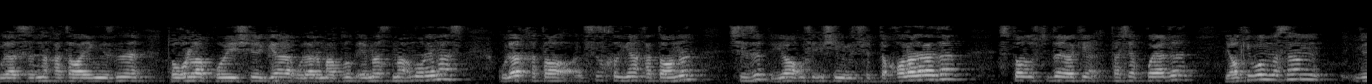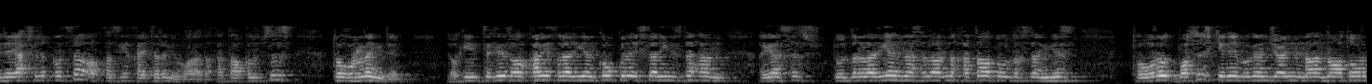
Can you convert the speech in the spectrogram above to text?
ular sizni xatoyingizni to'g'irlab qo'yishiga ular matlub emas ma'mur emas. Ular xato siz qilgan xatoni chizib yo o'sha ishingiz shu yerda qolaveradi stol ustida yoki tashlab qo'yadi yoki bo'lmasam juda yaxshilik qilsa orqasiga qaytarib yuboradi. Xato qilibsiz to'g'rilang deb. Yoki internet orqali qiladigan ko'pgina ishlaringizda ham agar siz to'ldiriladigan narsalarni xato to'ldirsangiz to'g'ri bosish kerak bo'lgan joyni noto'g'ri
